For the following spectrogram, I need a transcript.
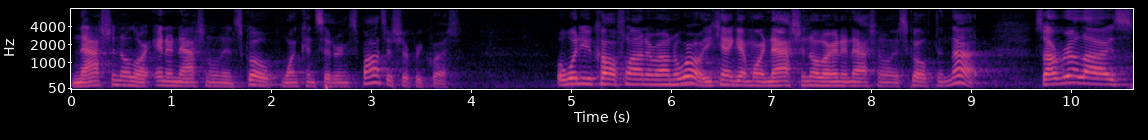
national or international in scope when considering sponsorship requests. Well, what do you call flying around the world? You can't get more national or international in scope than that. So I realized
